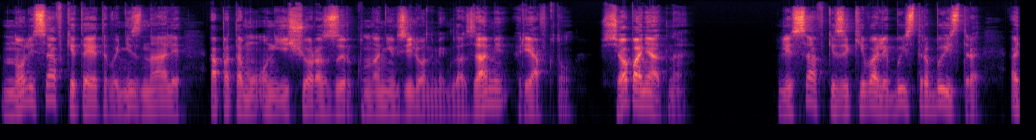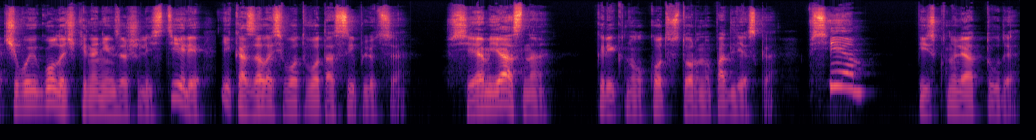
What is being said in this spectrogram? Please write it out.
Но лисавки-то этого не знали, а потому он еще раз зыркнул на них зелеными глазами, рявкнул. «Все понятно?» Лисавки закивали быстро-быстро, отчего иголочки на них зашелестели и, казалось, вот-вот осыплются. «Всем ясно!» — крикнул кот в сторону подлеска. «Всем!» — пискнули оттуда.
